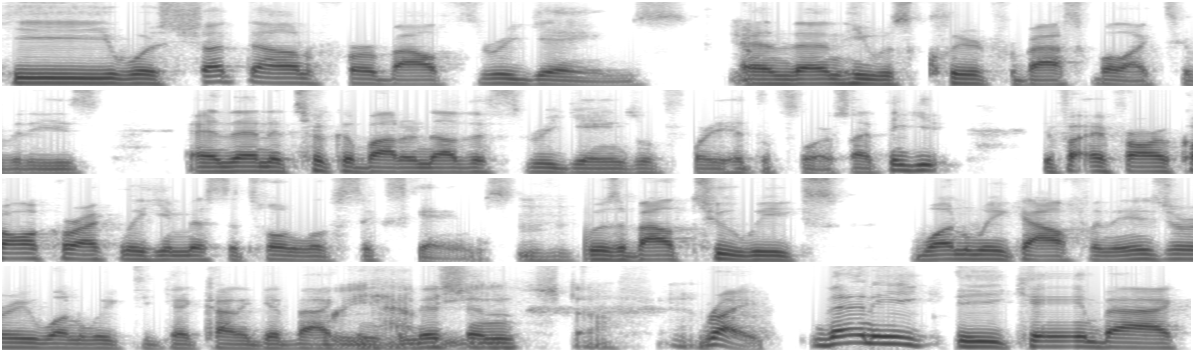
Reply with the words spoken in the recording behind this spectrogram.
He was shut down for about three games, yep. and then he was cleared for basketball activities. And then it took about another three games before he hit the floor. So I think, he, if, if I recall correctly, he missed a total of six games. Mm-hmm. It was about two weeks one week out from the injury, one week to get kind of get back in condition. Stuff, yeah. Right. Then he he came back,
